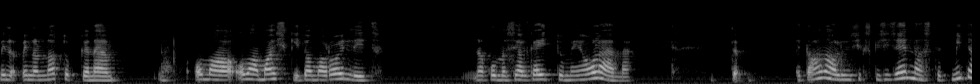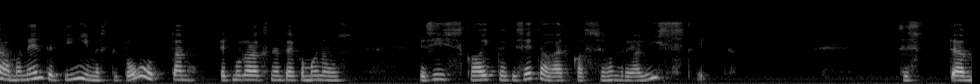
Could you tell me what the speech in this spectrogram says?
meil, meil on natukene noh, oma, oma maskid, oma rollid, nagu me seal käitume ja oleme. et, et analüüsikski siis ennast, et mida ma nendelt inimestelt ootan, et mul oleks nendega mõnus ja siis ka ikkagi seda, et kas see on realistlik. sest Ähm,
